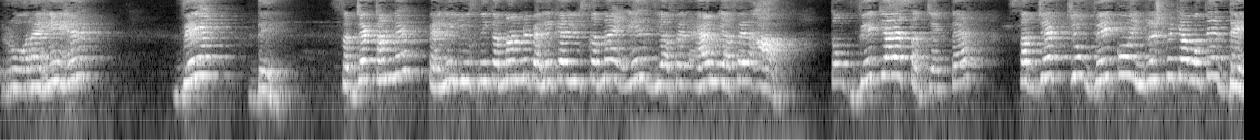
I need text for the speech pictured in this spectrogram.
रो रहे हैं वे दे सब्जेक्ट हमने पहले यूज़ नहीं करना, हमने पहले क्या यूज़ करना है? इज़ या फिर एम या फिर आर तो वे क्या है? सब्जेक्ट है। सब्जेक्ट जो वे को इंग्लिश में क्या बोलते हैं? दे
